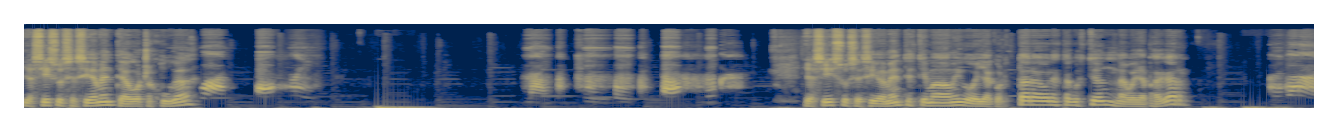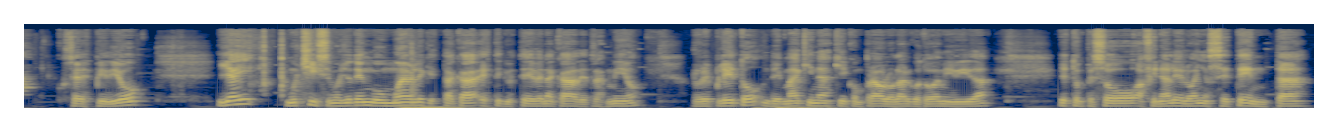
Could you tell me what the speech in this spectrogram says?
y así sucesivamente hago otra jugada. Y así sucesivamente, estimado amigo, voy a cortar ahora esta cuestión, la voy a apagar. Se despidió. Y hay muchísimo. Yo tengo un mueble que está acá, este que ustedes ven acá detrás mío, repleto de máquinas que he comprado a lo largo de toda mi vida. Esto empezó a finales de los años 70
